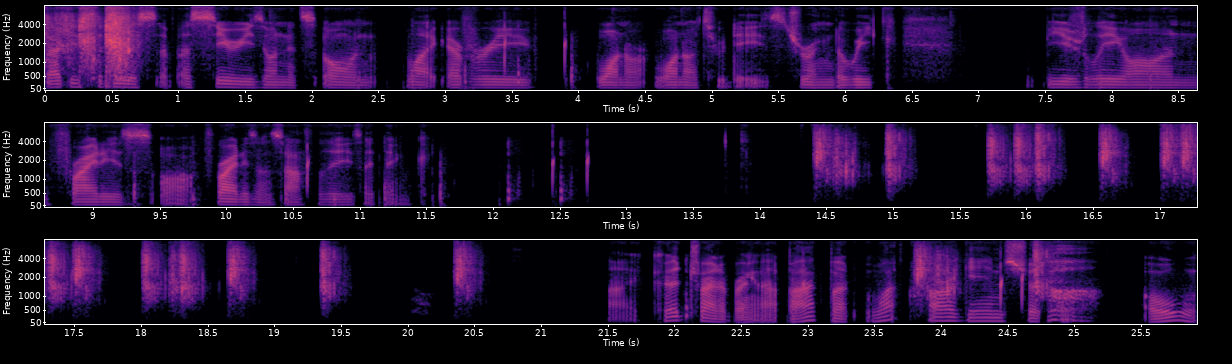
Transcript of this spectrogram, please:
that used to be a, a series on its own, like every one or one or two days during the week. Usually on Fridays or Fridays and Saturdays, I think. I could try to bring that back, but what horror games should? oh.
